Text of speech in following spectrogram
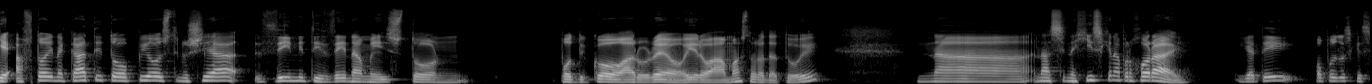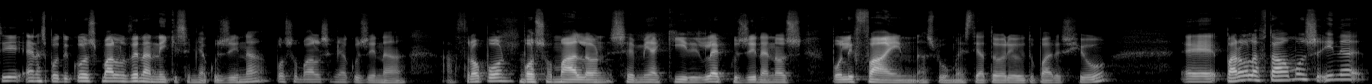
και αυτό είναι κάτι το οποίο στην ουσία δίνει τη δύναμη στον ποντικό αρουραίο ήρωά μας, το Ραντατούι, να, να συνεχίσει και να προχωράει. γιατί όπως λες και εσύ ένας ποντικός μάλλον δεν ανήκει σε μια κουζίνα, πόσο μάλλον σε μια κουζίνα ανθρώπων, πόσο μάλλον σε μια κυριλέ κουζίνα ενός πολύ fine ας πούμε εστιατορίου του Παρισιού. Ε, Παρ' όλα αυτά όμως είναι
